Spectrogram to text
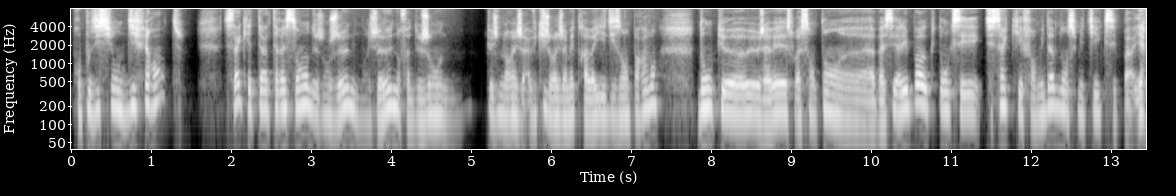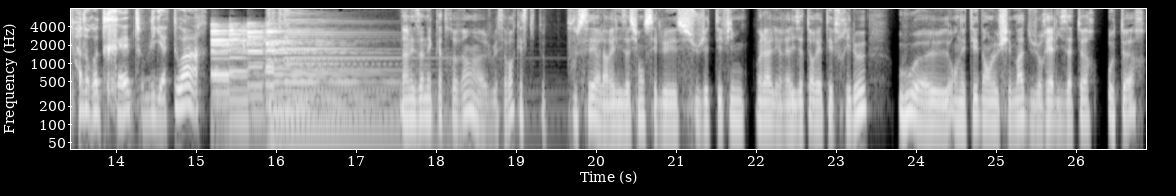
propositions différentes. C'est ça qui était intéressant, de gens jeunes ou moins jeunes, enfin de gens que je avec qui j'aurais jamais travaillé dix ans auparavant. Donc euh, j'avais 60 ans euh, à passer à l'époque. Donc c'est ça qui est formidable dans ce métier, qu'il n'y a pas de retraite obligatoire. Dans les années 80, euh, je voulais savoir qu'est-ce qui te poussait à la réalisation? C'est les sujets de tes films, voilà, les réalisateurs étaient frileux ou on était dans le schéma du réalisateur-auteur?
